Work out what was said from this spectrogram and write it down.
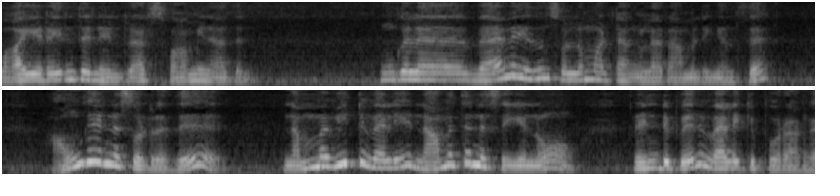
வாயடைந்து நின்றார் சுவாமிநாதன். உங்களை வேலை எதுவும் சொல்ல மாட்டாங்களா ராமலிங்கம் சார் அவங்க என்ன சொல்கிறது நம்ம வீட்டு வேலையை நாம தானே செய்யணும். ரெண்டு பேரும் வேலைக்கு போகிறாங்க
